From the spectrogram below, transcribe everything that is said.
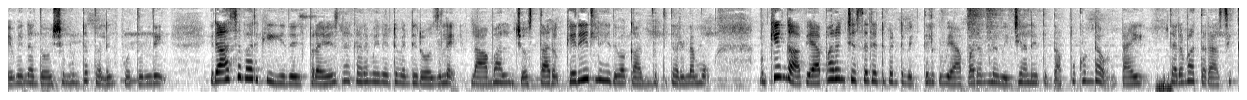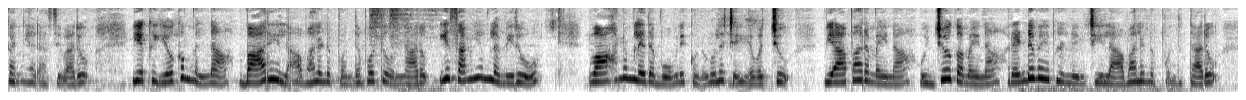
ఏవైనా దోషం ఉంటే తొలగిపోతుంది. ఈ రాశి వారికి ఇది ప్రయోజనకరమైనటువంటి రోజులే. లాభాలను చూస్తారు. కెరీర్లో ఇది ఒక అద్భుత తరుణము. ముఖ్యంగా వ్యాపారం చేసేటటువంటి వ్యక్తులకు వ్యాపారంలో విజయాలు అయితే తప్పకుండా ఉంటాయి. తర్వాత రాశి కన్యా రాశి వారు ఈ యొక్క యోగం వలన భారీ లాభాలను పొందబోతూ ఉన్నారు. ఈ సమయంలో మీరు వాహనం లేదా భూమిని కొనుగోలు చేయవచ్చు. వ్యాపారమైన ఉద్యోగమైన రెండు వైపుల నుంచి లాభాలను పొందుతారు.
